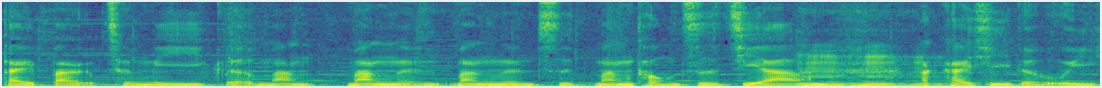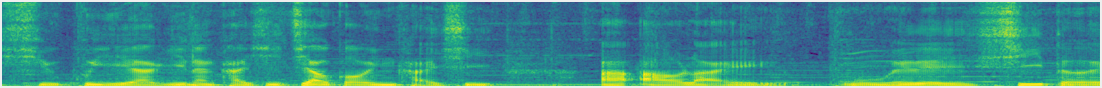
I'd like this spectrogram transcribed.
台北成立一个盲盲人盲人之盲童之家啦。嗯嗯啊，开始就为收几遐囡仔开始照顾因开始，啊后来有迄个西德的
